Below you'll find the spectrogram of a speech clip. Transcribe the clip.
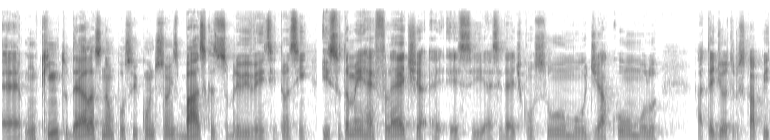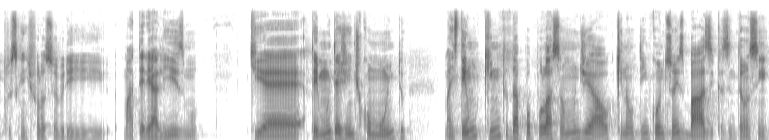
é, um quinto delas não possui condições básicas de sobrevivência. Então, assim, isso também reflete é, esse, essa ideia de consumo, de acúmulo, até de outros capítulos que a gente falou sobre materialismo que é tem muita gente com muito, mas tem um quinto da população mundial que não tem condições básicas. Então, assim,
